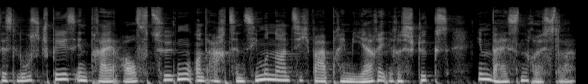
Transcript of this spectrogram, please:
des Lustspiels in drei Aufzügen und 1897 war Premiere ihres Stücks im Weißen Rössel.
